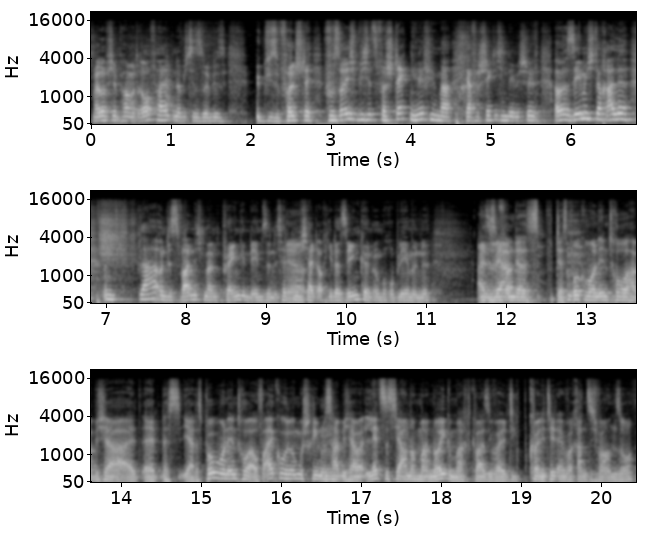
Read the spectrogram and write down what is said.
Da durfte ich ein paar Mal draufhalten, da habe ich dann so irgendwie, irgendwie so voll schnell, wo soll ich mich jetzt verstecken? Hilf mir mal. Ja, versteck dich in dem Schild. Aber seh mich doch alle und bla. Und es war nicht mal ein Prank in dem Sinne. Es hätte Ja. mich halt auch jeder sehen können, ohne Probleme, ne? Also Das wir haben das, das Pokémon-Intro habe ich ja, äh, das, ja, das Pokémon-Intro auf Alkohol umgeschrieben. Mhm. Das habe ich ja letztes Jahr nochmal neu gemacht, quasi, weil die Qualität einfach ranzig war und so.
